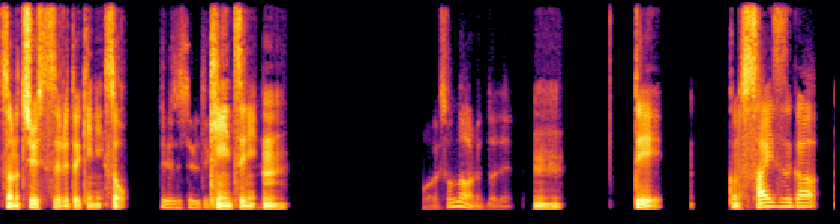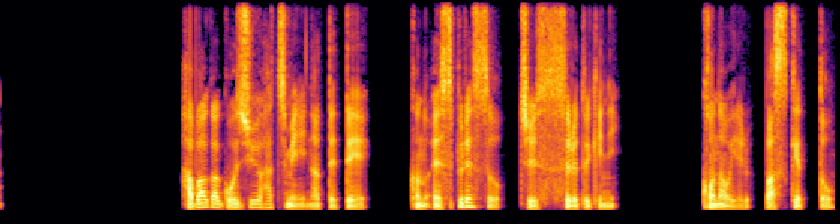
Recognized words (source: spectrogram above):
その抽出するときに、そう、抽出してる時均一に。うん。そんなんあるんだね。うん。で、このサイズが、幅が58ミリになってて、このエスプレッソを抽出するときに粉を入れるバスケット。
